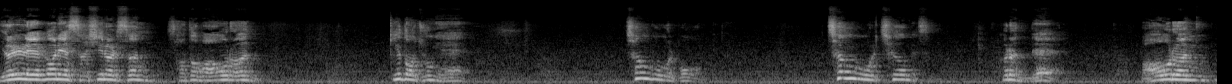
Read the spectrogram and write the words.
14권의 서신을 쓴 사도 바울은 기도 중에 천국을 보고 옵니다. 천국을 체험했습니다. 그런데 바울은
